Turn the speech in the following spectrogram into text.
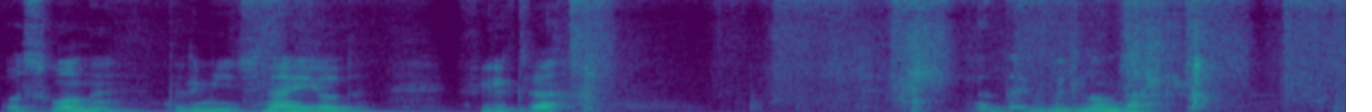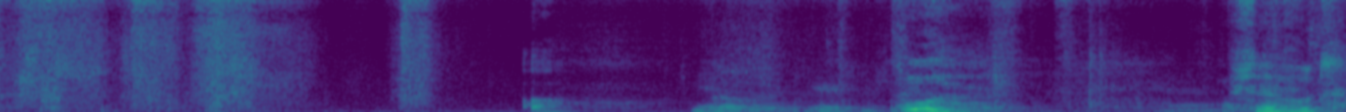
osłony termiczne i od filtra. No tak wygląda. Myślę, I przewód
